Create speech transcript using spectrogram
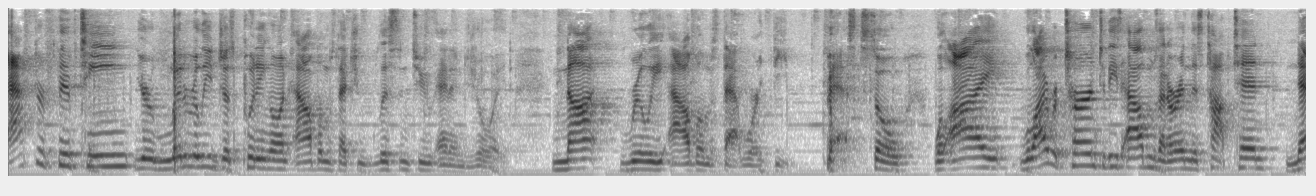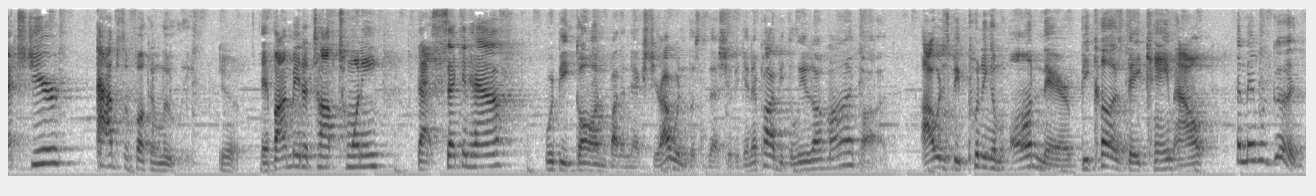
after 15, you're literally just putting on albums that you listened to and enjoyed, not really albums that were the best. So, will I will I return to these albums that are in this top 10 next year? Absolutely. Yeah. If I made a top 20, that second half would be gone by the next year. I wouldn't listen to that shit again. It'd probably be deleted off my iPod. I would just be putting them on there because they came out and they were good.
